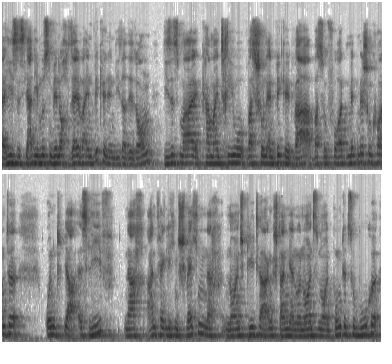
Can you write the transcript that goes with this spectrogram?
da hieß es, ja, die müssen wir noch selber entwickeln in dieser Saison. Dieses Mal kam ein Trio, was schon entwickelt war, was sofort mitmischen konnte. Und ja, es lief nach anfänglichen Schwächen. Nach neun Spieltagen standen ja nur 9 zu 9 Punkte zu Buche.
